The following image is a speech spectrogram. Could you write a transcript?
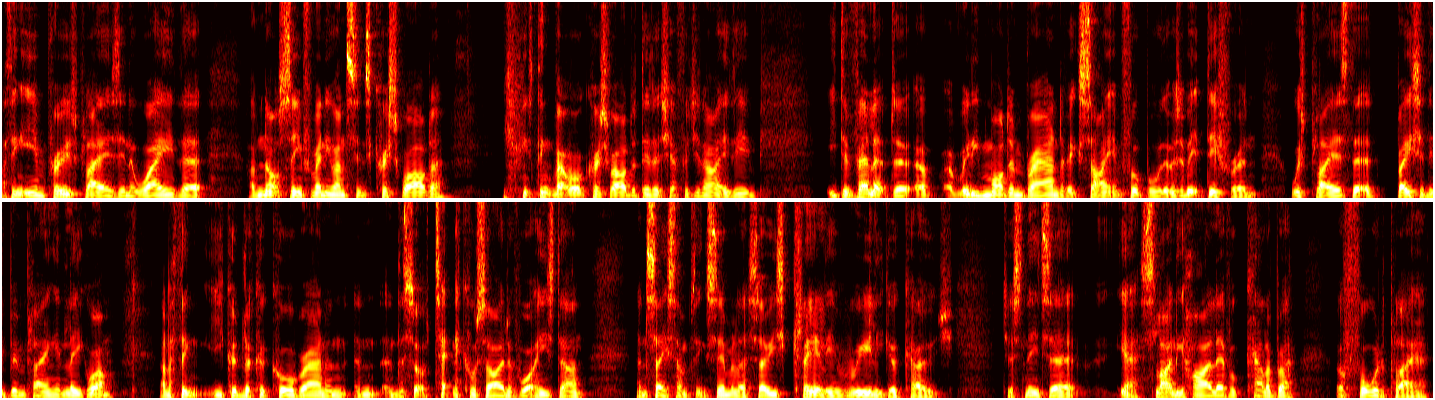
I think he improves players in a way that I've not seen from anyone since Chris Wilder. You think about what Chris Wilder did at Sheffield United. He he developed a, a, a, really modern brand of exciting football that was a bit different with players that had basically been playing in League One. And I think you could look at Corberán and, and, and the sort of technical side of what he's done and say something similar. So he's clearly a really good coach. Just needs a yeah slightly higher level caliber of forward player,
